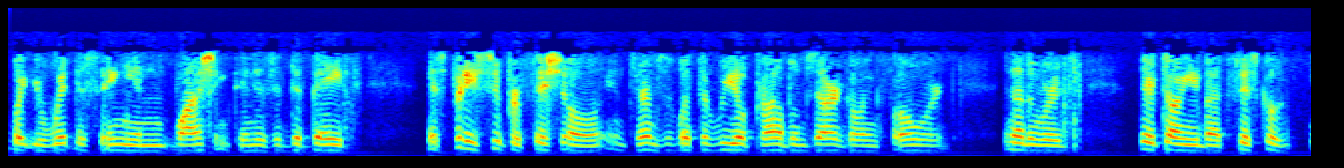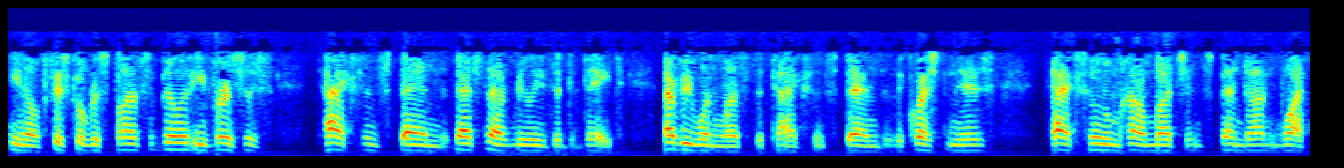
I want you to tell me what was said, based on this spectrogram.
what you're witnessing in Washington is a debate that's pretty superficial in terms of what the real problems are going forward. In other words, they're talking about fiscal, you know, fiscal responsibility versus tax and spend. That's not really the debate. Everyone wants to tax and spend. The question is, tax whom, how much, and spend on what.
